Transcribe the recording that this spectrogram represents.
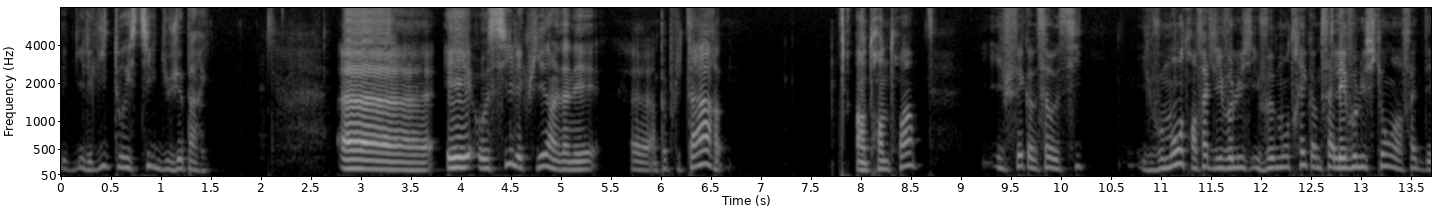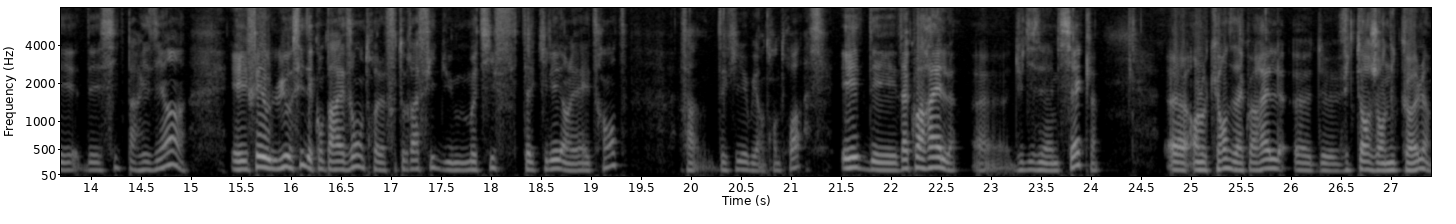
Il est guide touristique du Vieux Paris. Euh, et aussi, L'Écuyer, dans les années un peu plus tard, en 33, il fait comme ça aussi il vous montre en fait l'évolution, il veut montrer comme ça l'évolution en fait des, sites parisiens et il fait lui aussi des comparaisons entre la photographie du motif tel qu'il est dans les années 30, enfin tel qu'il est oui en 33, et des aquarelles euh, du 19e siècle, euh, en l'occurrence des aquarelles euh, de Victor Jean Nicole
